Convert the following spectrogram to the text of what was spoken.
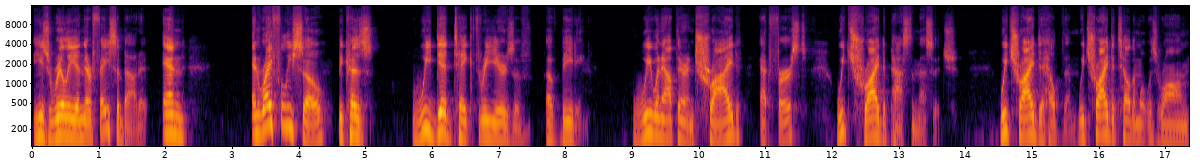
he's really in their face about it. And, and rightfully so, because we did take three years of, of beating. We went out there and tried at first. We tried to pass the message we tried to help them. We tried to tell them what was wrong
